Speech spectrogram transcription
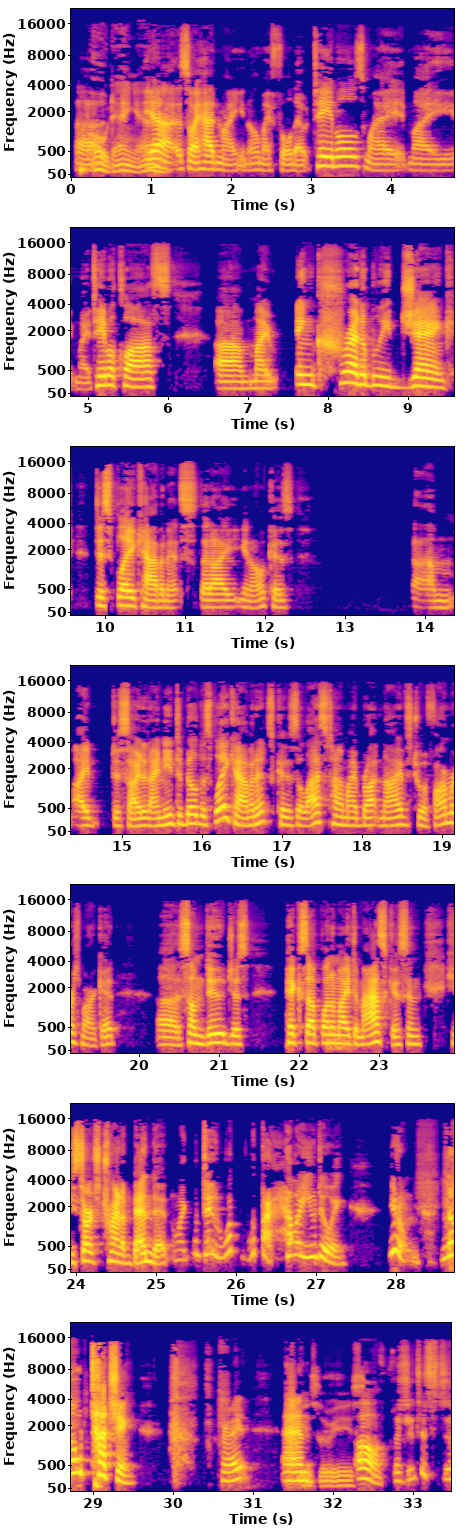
Uh, oh dang, yeah. yeah so i had my you know my fold out tables my my my tablecloths um my incredibly jank display cabinets that i you know because um i decided i need to build display cabinets because the last time i brought knives to a farmer's market uh some dude just picks up one of my damascus and he starts trying to bend it. I'm like dude what what the hell are you doing? You don't no touching right? And Jeez oh just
